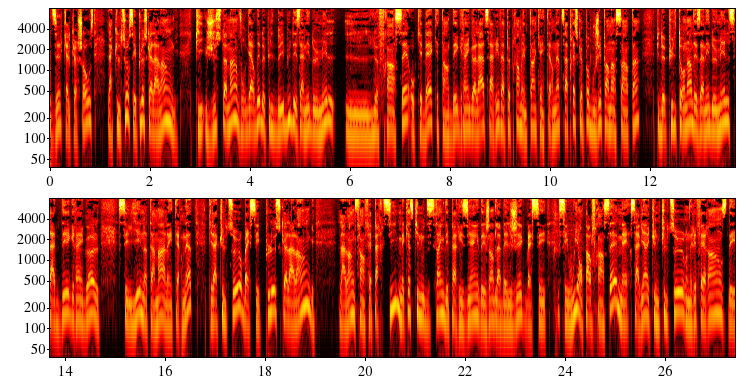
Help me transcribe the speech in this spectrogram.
dire quelque chose. La culture, c'est plus que la langue. Puis justement, vous regardez depuis le début des années 2000, le français au Québec est en dégringolade. Ça arrive à peu près en même temps qu'Internet. Ça a presque pas bougé pendant 100 ans. Puis depuis le tournant des années 2000, ça dégringole. C'est lié notamment à l'Internet. Puis la culture, ben, c'est plus que la langue. La langue, ça en fait partie. Mais qu'est-ce qui nous distingue des Parisiens, des gens de la Belgique? Ben, c'est, c'est oui, on parle français, mais ça vient avec une culture, une référence, des,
